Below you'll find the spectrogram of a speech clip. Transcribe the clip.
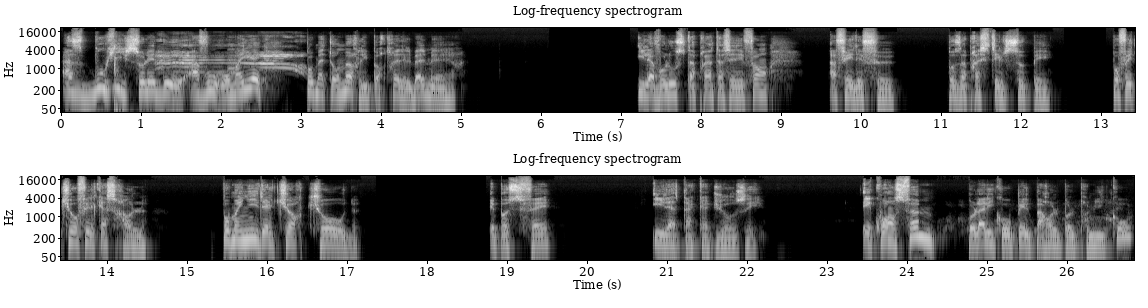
As bouhi les deux, à vous, au maillet, mettre au meurt les portraits belle-mère il a voulu t'apprendre à ses enfants a fait des feux, pos a presté le sopé, po fait chauffer le casserole, po magni del tiort chaude. Et pos fait, il attaque à José. Et quoi en somme, pour l'aller couper le parole pour le premier coup,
